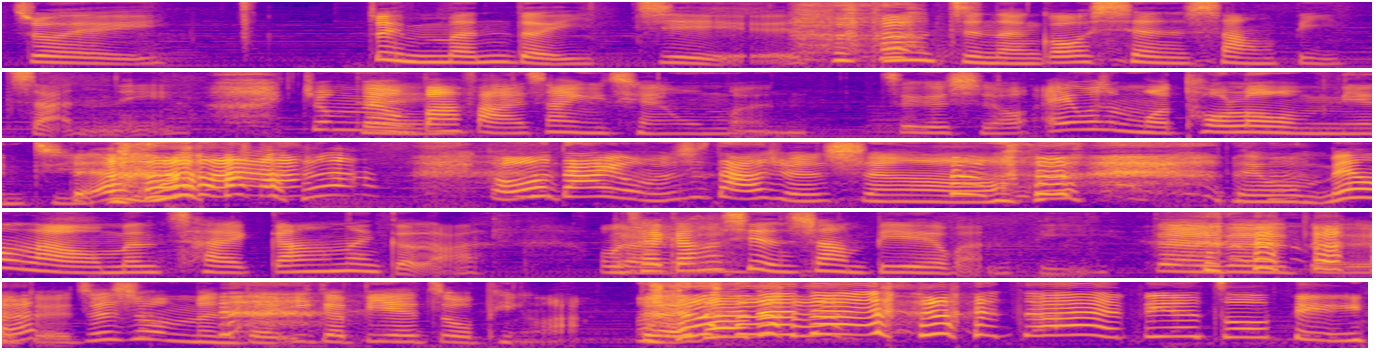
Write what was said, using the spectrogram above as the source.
最最闷的一届，他们只能够线上闭展呢，就没有办法像以前我们这个时候。哎，为什么我透露我们年纪？然后 大家以为我们是大学生啊？对，我没有啦，我们才刚那个啦。我才刚线上毕业完毕，对对对对对，这是我们的一个毕业作品啦。对对对对对，毕业作品。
